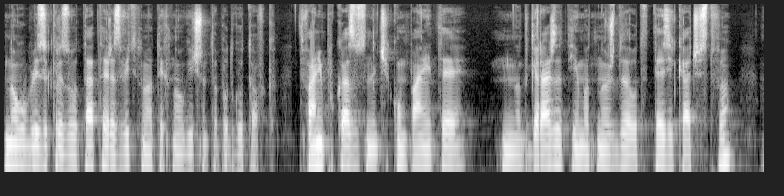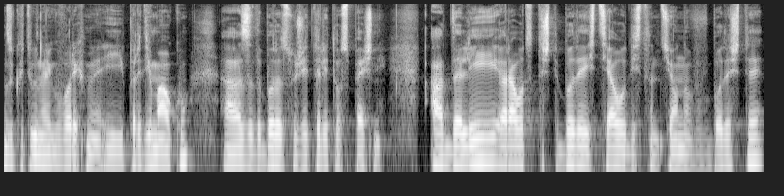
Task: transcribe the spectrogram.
много близък резултат е развитието на технологичната подготовка. Това ни показва, че компаниите надграждат и имат нужда от тези качества, за които нали, говорихме и преди малко, а, за да бъдат служителите успешни. А дали работата ще бъде изцяло дистанционна в бъдеще,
